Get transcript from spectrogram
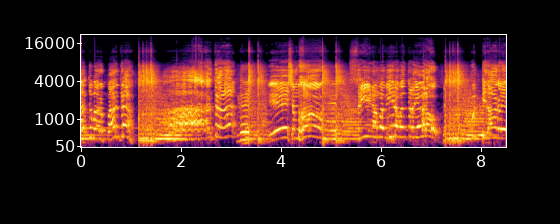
ಎದ್ದು ಬಾರಪ್ಪ ಅರ್ಧ ಅರ್ಧ ಏ ಶಂಭೋ ಶ್ರೀ ನಮ್ಮ ವೀರಭದ್ರ ದೇವರು ಹುಟ್ಟಿದಾಗಲೇ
